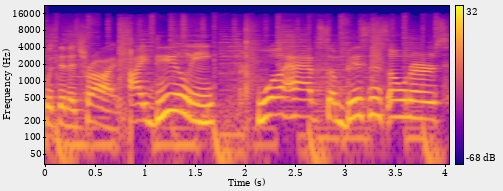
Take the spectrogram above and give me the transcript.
within a tribe. Ideally, we'll have some business owners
